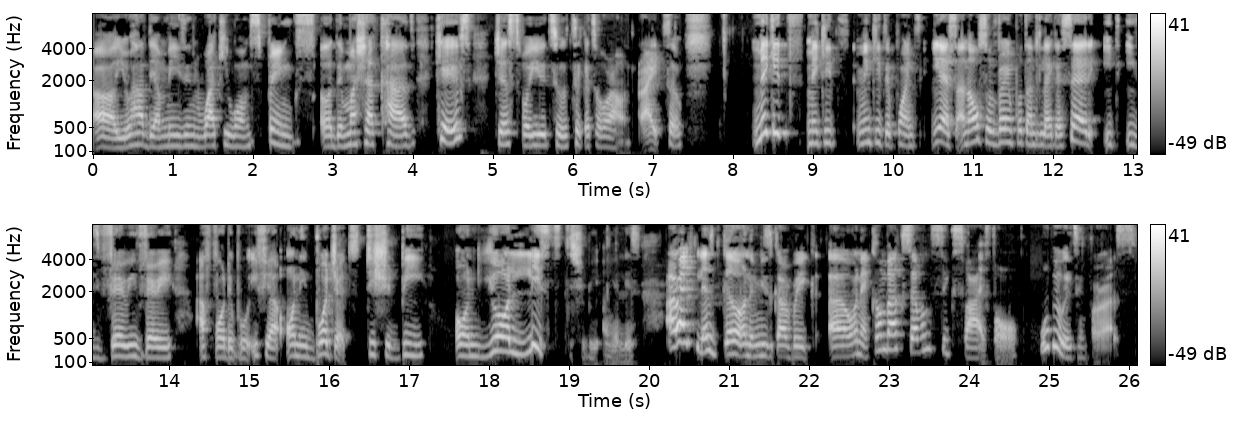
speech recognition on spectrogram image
uh, you have the amazing Wikki warm springs or the Marshall caves just for you to take it all around, right? So make it make it make it a point. Yes and also very importantly like i said it is very very affordable. If you are on a budget this should be on your list. This should be on your list. All right let's go on a musical break. Uh when i come back 7654 will be waiting for us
